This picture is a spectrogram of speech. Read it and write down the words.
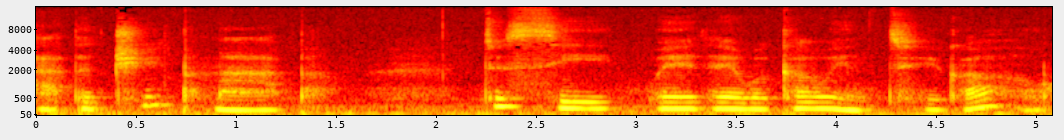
at the tube map to see where they were going to go.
